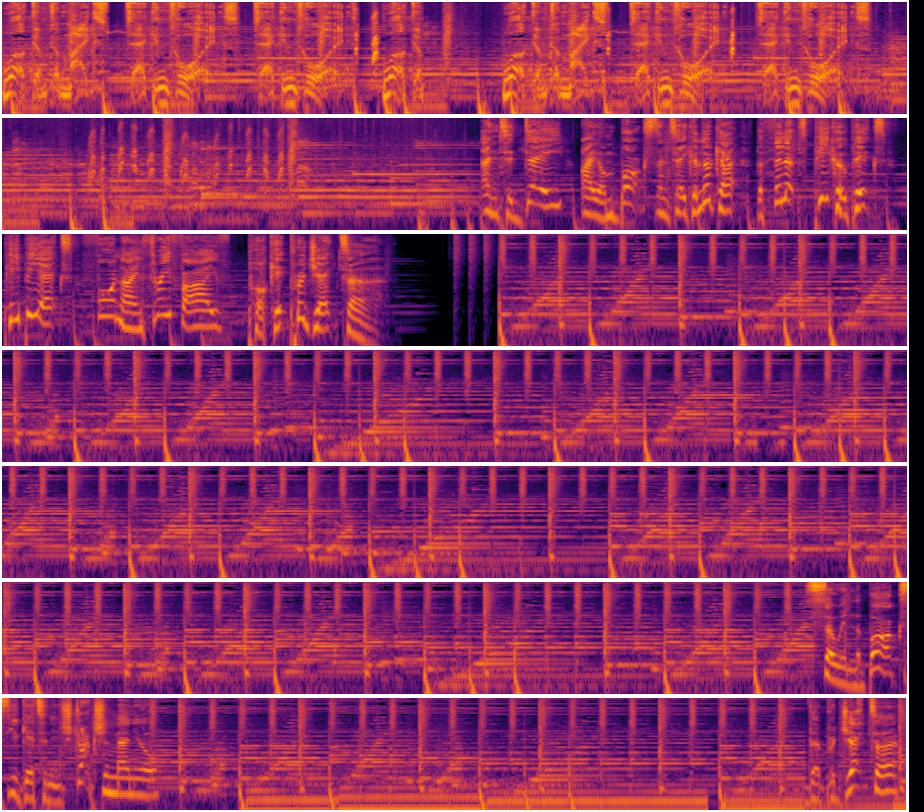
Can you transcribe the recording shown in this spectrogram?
Welcome to Mike's Tech and Toys. Tech and Toys. Welcome. Welcome to Mike's Tech and Toy. Tech and Toys. And today I unbox and take a look at the Philips PicoPix PPX 4935 Pocket Projector. So in the box, you get an instruction manual, the projector,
